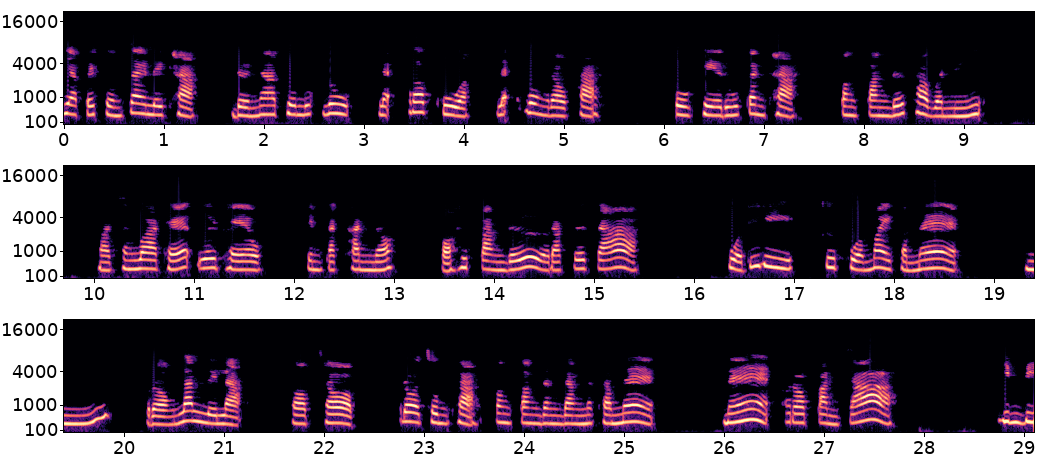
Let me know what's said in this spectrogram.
อย่าไปสนใจเลยค่ะ เดินหน้าเพื่อลูกๆ และครอบครัวและวงเราค่ะ โอเครู้กันค่ะ ปังปังเด้อค่ะวันนี้ มาช่างว่าแท้เอ้ยแพรวเป็นตะคันเนาะ ขอให้ปังเด้อรักเด้อจ้า ผัวที่ดีคือผัวใหม่ค่ะแม่ หืมร้องลั่นเลยล่ะ ชอบชอบ รอชมค่ะ ปังปังดัง ๆ นะคะแม่ แม่รอปั่นจ้า ยินดี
